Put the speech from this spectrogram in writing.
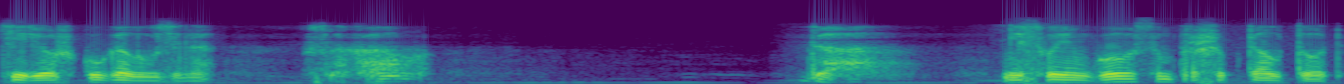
Терешку Галузина. «Слыхал?» «Да», — не своим голосом прошептал тот.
